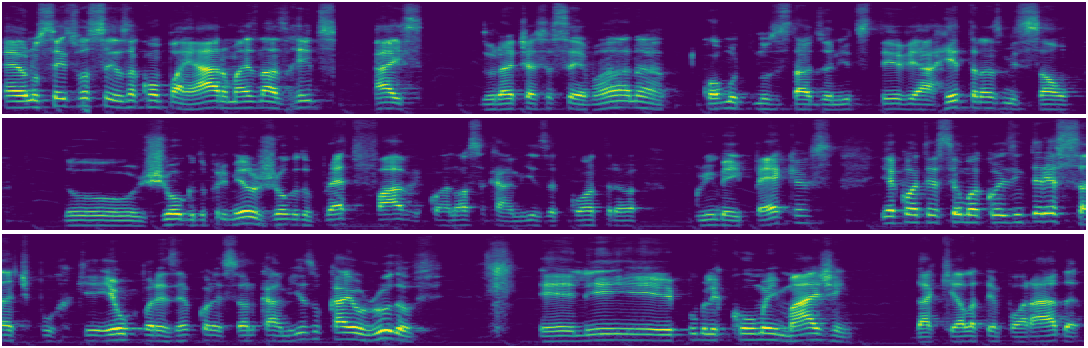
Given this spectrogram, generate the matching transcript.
é, eu não sei se vocês acompanharam, mas nas redes sociais, durante essa semana, como nos Estados Unidos teve a retransmissão do jogo, do primeiro jogo do Brett Favre com a nossa camisa contra Green Bay Packers, e aconteceu uma coisa interessante, porque eu, por exemplo, coleciono camisa, o Kyle Rudolph, ele publicou uma imagem daquela temporada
